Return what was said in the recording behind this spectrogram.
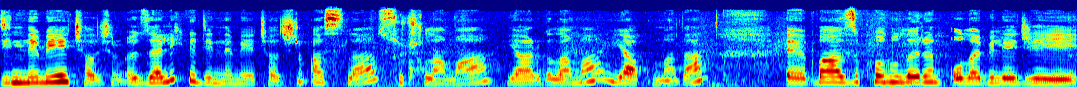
dinlemeye çalışırım. Özellikle dinlemeye çalışırım. Asla suçlama, yargılama yapmadan bazı konuların olabileceği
